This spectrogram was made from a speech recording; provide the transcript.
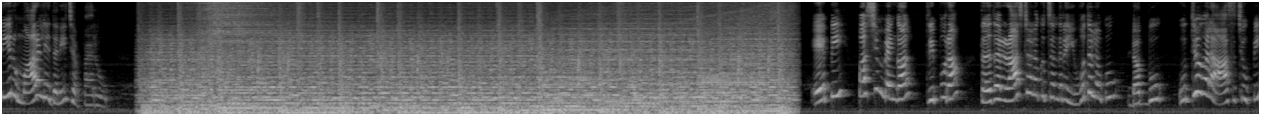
తీరు మారలేదని చెప్పారు. ఏపీ పశ్చిమ బెంగాల్ త్రిపుర తదితర రాష్ట్రాలకు చెందిన యువతులకు డబ్బు ఉద్యోగాల ఆశ చూపి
